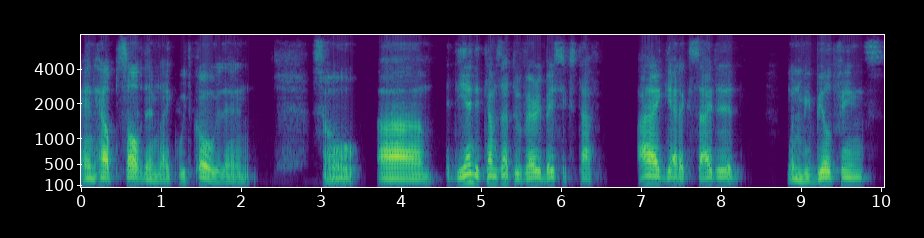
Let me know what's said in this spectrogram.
and help solve them like with code and So um, at the end, it comes down to very basic stuff. I get excited when we build things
